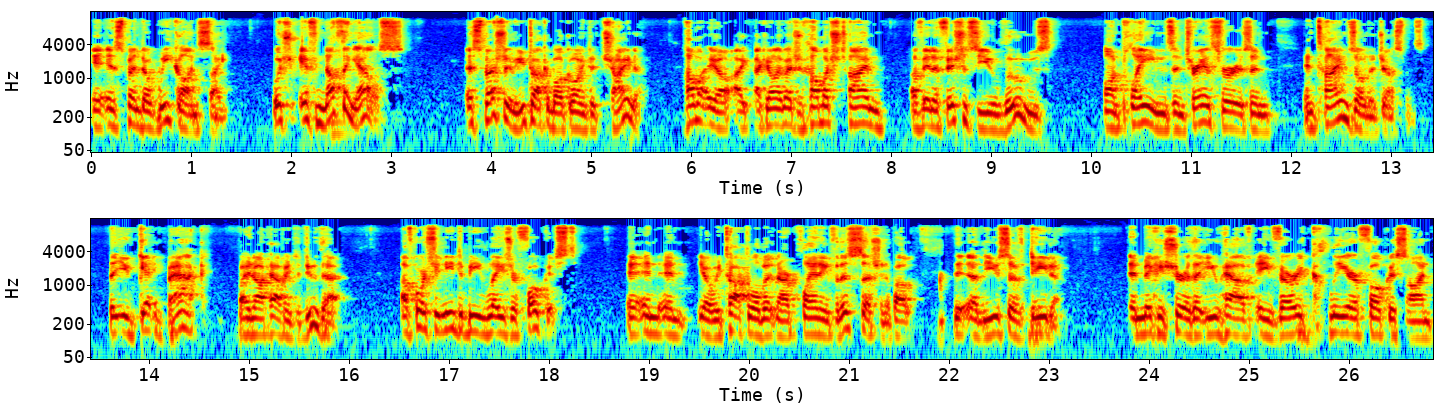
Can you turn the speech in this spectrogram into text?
and, and spend a week on site. Which, if nothing else, especially when you talk about going to China, how much you know, I, I can only imagine how much time of inefficiency you lose on planes and transfers and, and time zone adjustments that you get back by not having to do that. Of course, you need to be laser focused and, and you know we talked a little bit in our planning for this session about the, uh, the use of data and making sure that you have a very clear focus on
